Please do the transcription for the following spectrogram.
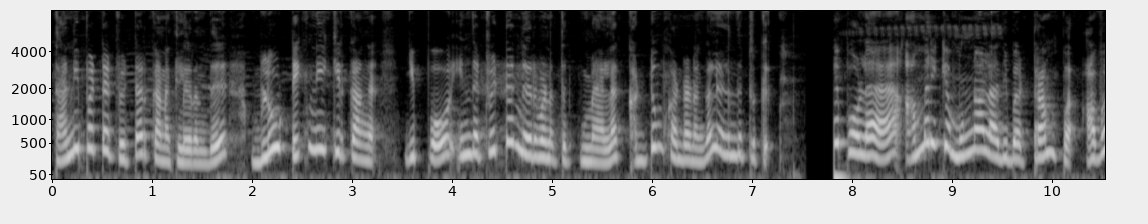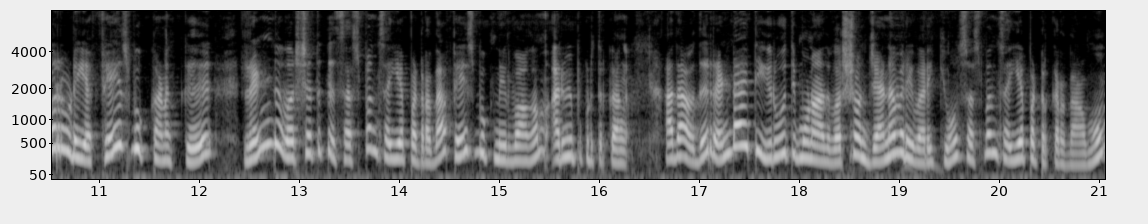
தனிப்பட்ட ட்விட்டர் கணக்கிலிருந்து ப்ளூ டிக் நீக்கியிருக்காங்க. இப்போது இந்த ட்விட்டர் நிறுவனத்துக்கு மேலே கடும் கண்டனங்கள் எழுந்துட்டுருக்கு. அதே போல் அமெரிக்க முன்னாள் அதிபர் ட்ரம்ப் அவருடைய ஃபேஸ்புக் கணக்கு ரெண்டு வருஷத்துக்கு சஸ்பெண்ட் செய்யப்படுறதா ஃபேஸ்புக் நிர்வாகம் அறிவிப்பு கொடுத்துருக்காங்க. அதாவது ரெண்டாயிரத்தி இருபத்தி மூணாவது வருஷம் ஜனவரி வரைக்கும் சஸ்பெண்ட் செய்யப்பட்டிருக்கிறதாவும்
